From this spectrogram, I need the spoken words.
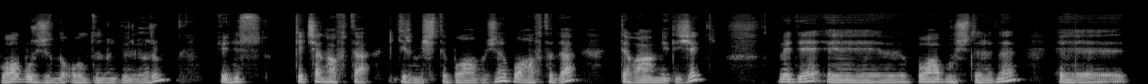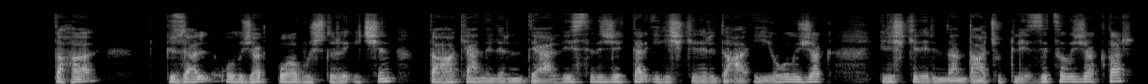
Boğa burcunda olduğunu görüyorum. Venüs geçen hafta girmişti Boğa burcuna. Bu hafta da devam edecek ve de e, Boğa burçlarını e, daha güzel olacak Boğa burçları için daha kendilerini değerli hissedecekler. İlişkileri daha iyi olacak. İlişkilerinden daha çok lezzet alacaklar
